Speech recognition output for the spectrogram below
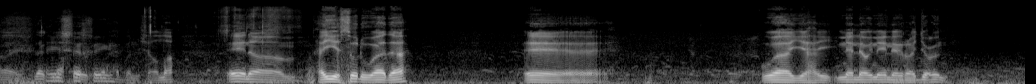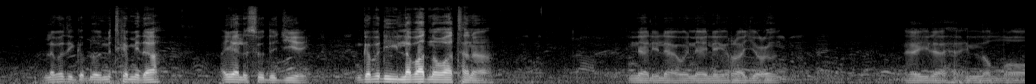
هاي، جزاك أي الله شيخ خير أي. مرحبا ان شاء الله اي نعم هيا soo dhawaada ee waayahay ina lillahi wa inna ilayhi raajicuun labadii gabdhood mid ka mid ah ayaa la soo dejiyey gabadhii labaadna waa tana ina lillahi wa inna ilayhi raajicuun laa ilaaha ila allah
